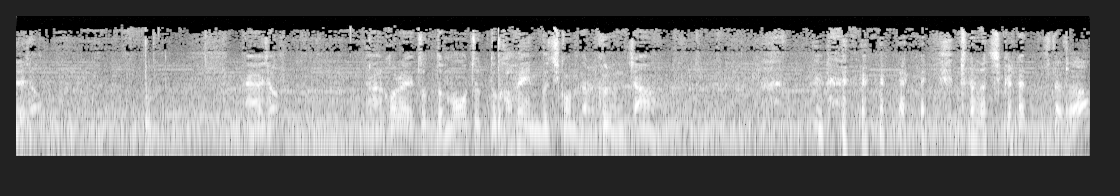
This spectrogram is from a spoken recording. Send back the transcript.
よいしょ。よいしょ。あこれちょっともうちょっとカフェインぶち込んだら来るんちゃう？ん楽しくなってきたぞ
